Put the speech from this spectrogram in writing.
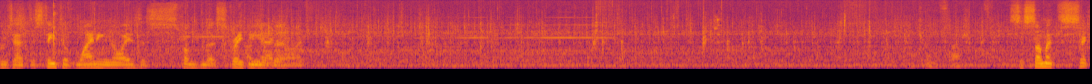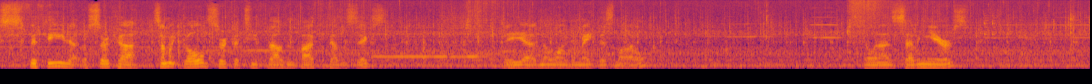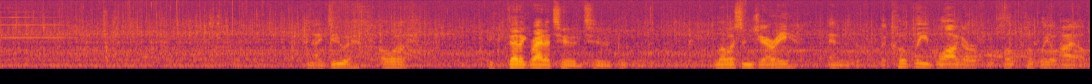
There's that distinctive whining noise that's from the Oh, scraping yeah, of the. It's- the. It's a Summit 650, uh, circa Summit Gold, circa 2005, 2006. They uh, no longer make this model. Going on seven years. And I do owe a debt of gratitude to Lois and Jerry and the, Copley blogger from Co- Copley, Ohio.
